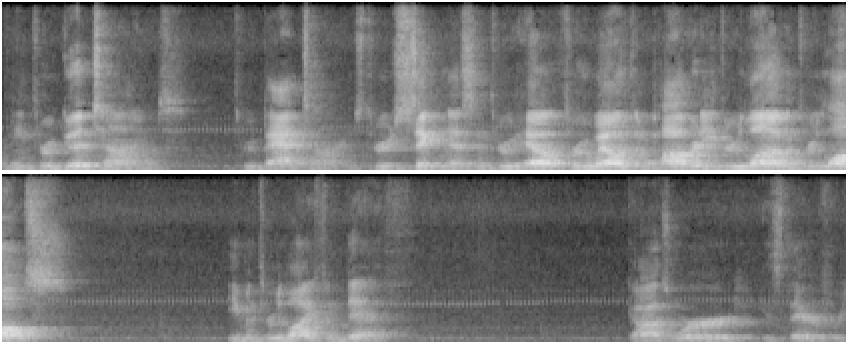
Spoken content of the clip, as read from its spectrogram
I mean, through good times, through bad times, through sickness and through health, through wealth and poverty, through love and through loss, even through life and death. God's Word is there for you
